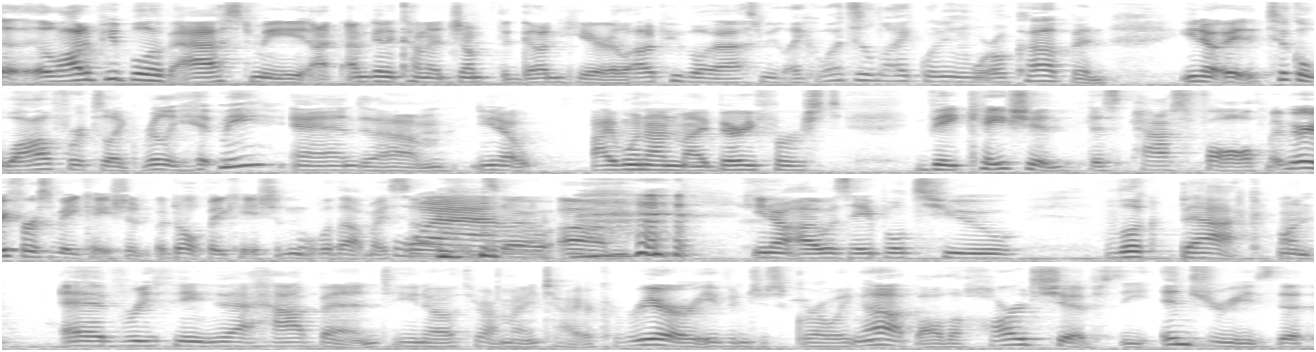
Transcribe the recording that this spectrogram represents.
a, a lot of people have asked me, I, I'm going to kind of jump the gun here. A lot of people have asked me, like, what's it like winning the World Cup? And, you know, it, took a while for it to, like, really hit me. And, um, you know, I went on my very first vacation this past fall, my very first vacation, adult vacation without my son. Wow. So, um, you know, I was able to look back on everything that happened, you know, throughout my entire career, even just growing up, all the hardships, the injuries, the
